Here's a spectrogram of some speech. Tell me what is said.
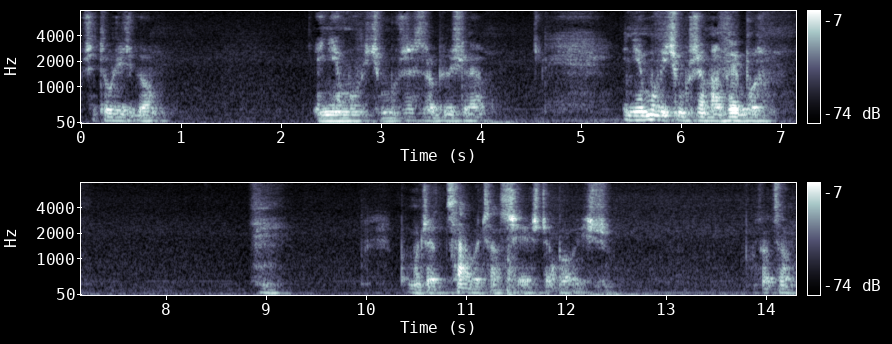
Przytulić go i nie mówić mu, że zrobił źle. I nie mówić mu, że ma wybór. Hmm. Bo może cały czas się jeszcze boisz. To co?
